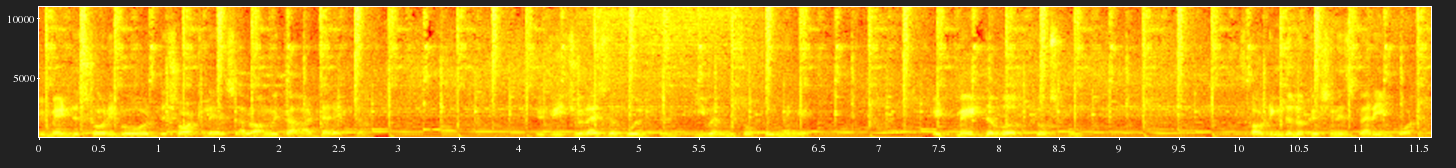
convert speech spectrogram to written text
We made the storyboard, the short list along with the art director. We visualized the whole film even before filming it. It made the workflow smooth. Scouting the location is very important.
